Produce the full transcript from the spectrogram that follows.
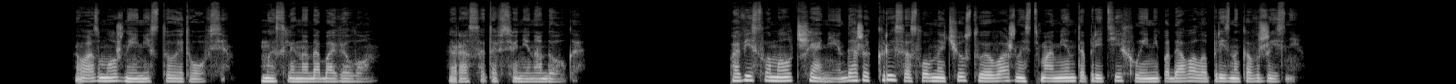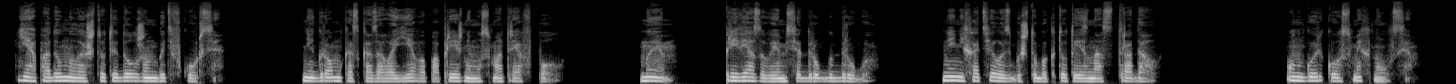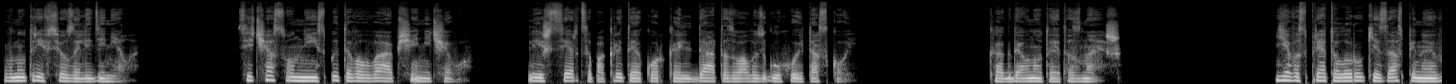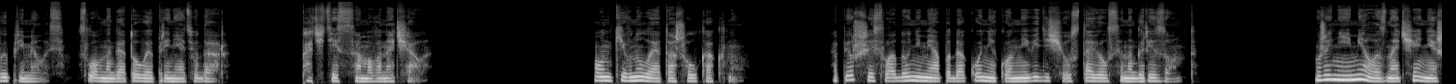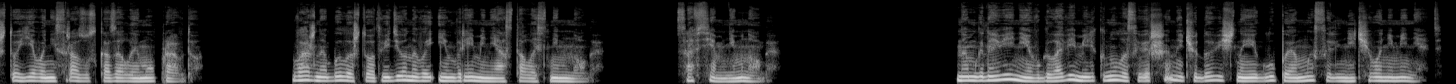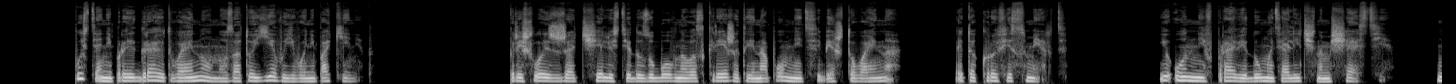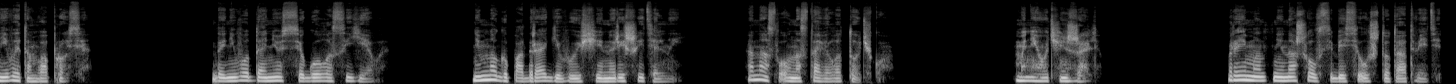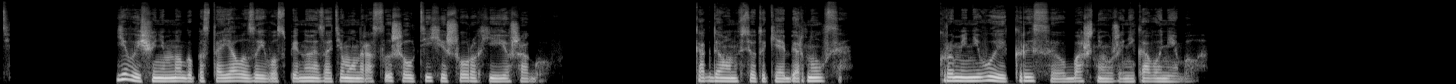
Возможно, и не стоит вовсе, мысленно добавил он, раз это все ненадолго. Повисло молчание, даже крыса, словно чувствуя важность момента, притихла и не подавала признаков жизни. «Я подумала, что ты должен быть в курсе», — негромко сказала Ева, по-прежнему смотря в пол. «Мы привязываемся друг к другу. Мне не хотелось бы, чтобы кто-то из нас страдал». Он горько усмехнулся. Внутри все заледенело. Сейчас он не испытывал вообще ничего. Лишь сердце, покрытое коркой льда, отозвалось глухой тоской. «Как давно ты это знаешь?» Я воспрятала руки за спину и выпрямилась, словно готовая принять удар. Почти с самого начала. Он кивнул и отошел к окну. Опёршись ладонями о подоконник, он невидяще уставился на горизонт. Уже не имело значения, что Ева не сразу сказала ему правду. Важно было, что отведенного им времени осталось немного. Совсем немного. На мгновение в голове мелькнула совершенно чудовищная и глупая мысль ничего не менять. Пусть они проиграют войну, но зато Ева его не покинет. Пришлось сжать челюсти до зубовного скрежета и напомнить себе, что война — это кровь и смерть. И он не вправе думать о личном счастье, не в этом вопросе. До него донесся голос Евы. Немного подрагивающий, но решительный. Она словно ставила точку. «Мне очень жаль». Реймонд не нашел в себе сил что-то ответить. Ева еще немного постояла за его спиной, а затем он расслышал тихий шорох ее шагов. Когда он все таки обернулся, кроме него и крысы в башне уже никого не было.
